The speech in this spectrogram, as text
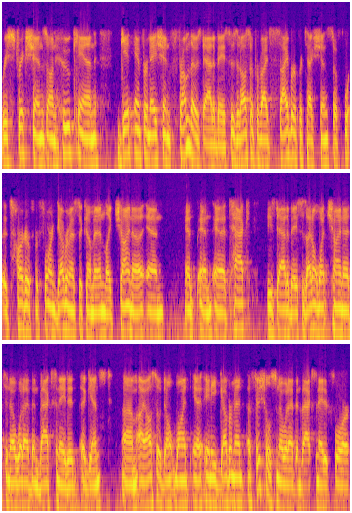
restrictions on who can get information from those databases. It also provides cyber protection, so it's harder for foreign governments to come in, like China, and and and, and attack these databases. I don't want China to know what I've been vaccinated against. Um, I also don't want any government officials to know what I've been vaccinated for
